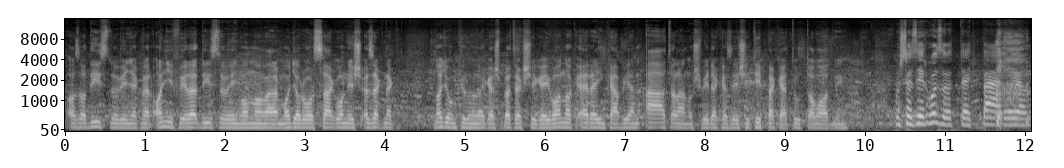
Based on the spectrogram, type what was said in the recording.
az a dísznövények, mert annyiféle dísznövény van ma már Magyarországon, és ezeknek nagyon különleges betegségei vannak, erre inkább ilyen általános védekezési tippeket tudtam adni. Most azért hozott egy pár olyan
